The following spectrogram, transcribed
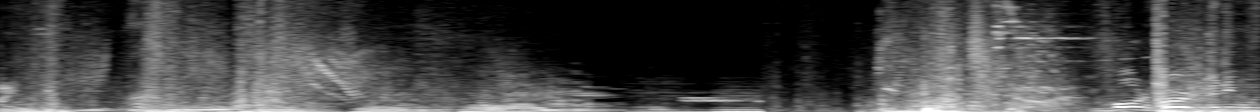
Blinded you. Won't hurt anyone.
